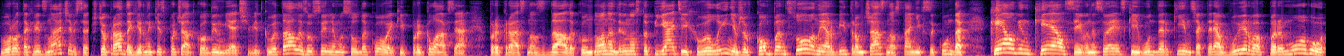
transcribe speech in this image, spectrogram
воротах відзначився. Щоправда, гірники спочатку один м'яч відквитали зусиллями Судакова, який приклався прекрасно здалеку. Ну а на 95-й хвилині вже в компенсований арбітром час на останніх секундах Келвін Келсі, венесуельський вундеркін Шахтаря вирвав перемогу.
